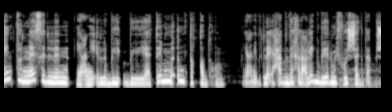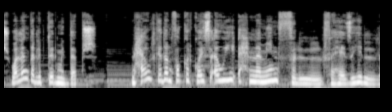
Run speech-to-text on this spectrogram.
أنتوا الناس اللي يعني اللي بي بيتم انتقادهم؟ يعني بتلاقي حد داخل عليك بيرمي في وشك دبش ولا أنت اللي بترمي الدبش؟ نحاول كده نفكر كويس قوي إحنا مين في ال... في هذه ال...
